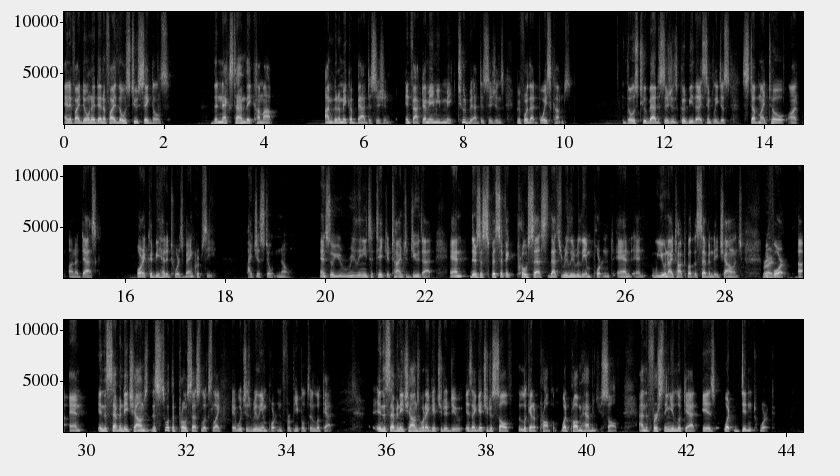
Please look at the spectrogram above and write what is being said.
And if I don't identify those two signals, the next time they come up I'm going to make a bad decision. In fact, I may even make two bad decisions before that voice comes. Those two bad decisions could be that I simply just stub my toe on, on a desk, or it could be headed towards bankruptcy. I just don't know. And so you really need to take your time to do that. And there's a specific process that's really, really important. And and you and I talked about the seven day challenge right. before. Uh, and in the seven day challenge, this is what the process looks like, eh, which is really important for people to look at in the seven day challenge, what I get you to do is I get you to solve, look at a problem. What problem haven't you solved? And the first thing you look at is what didn't work.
